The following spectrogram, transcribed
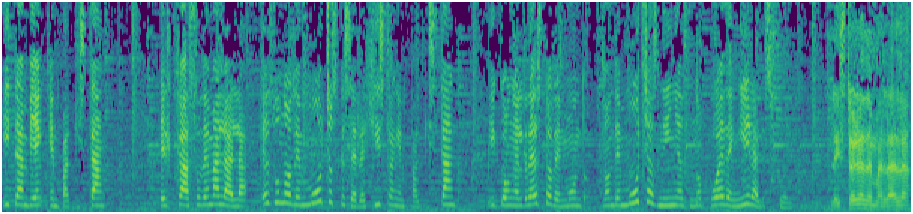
y también en Pakistán. El caso de Malala es uno de muchos que se registran en Pakistán y con el resto del mundo, donde muchas niñas no pueden ir a la escuela. La historia de Malala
